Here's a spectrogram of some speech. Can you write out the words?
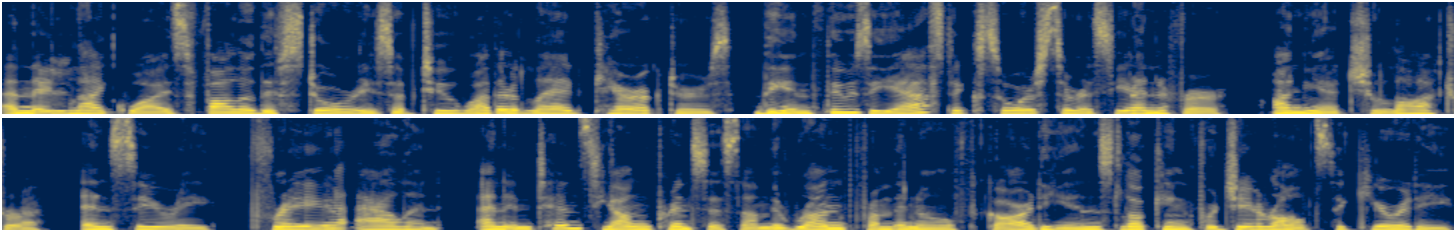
and they likewise follow the stories of two other lead characters, the enthusiastic sorceress Yennefer, Anya Chalotra, and Ciri, Freya Allan, an intense young princess on the run from the Nilfgaardians looking for Geralt's security.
